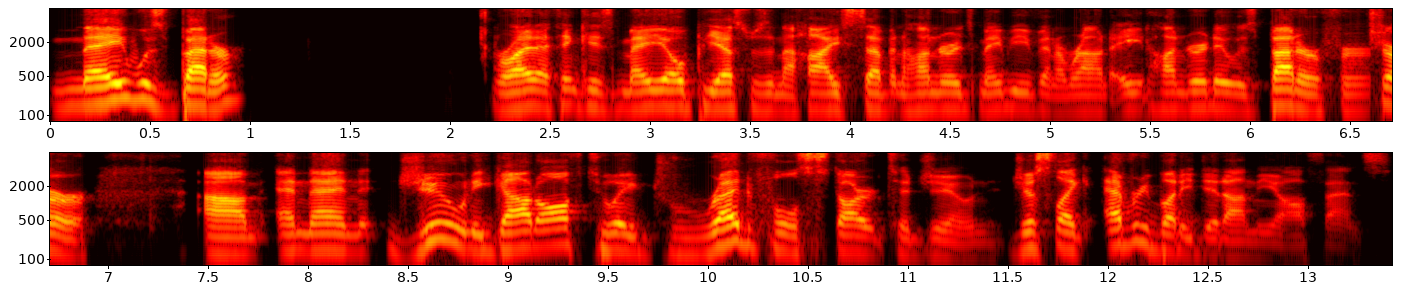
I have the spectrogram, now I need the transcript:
May was better, right? I think his May OPS was in the high 700s, maybe even around 800. It was better for sure. Um, and then June, he got off to a dreadful start to June, just like everybody did on the offense.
